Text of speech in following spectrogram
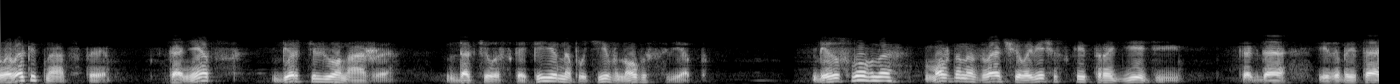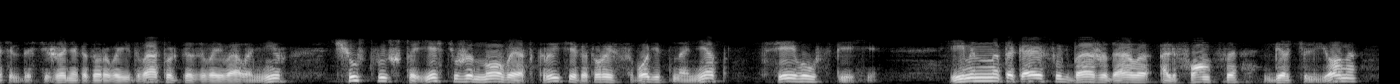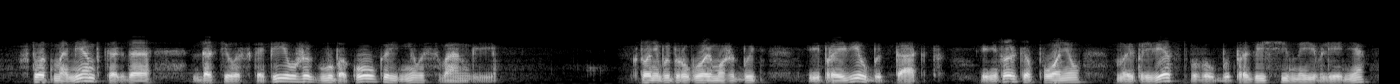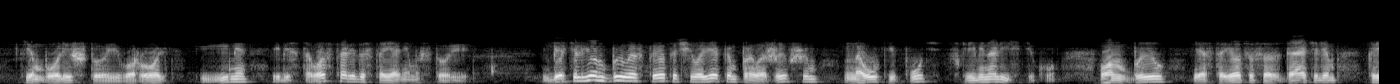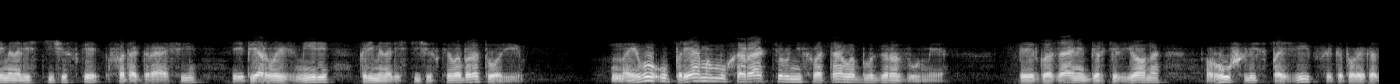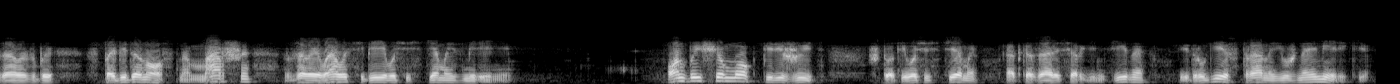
Глава 15. Конец бертильонажа. Дактилоскопия на пути в новый свет. Безусловно, можно назвать человеческой трагедией, когда изобретатель, достижение которого едва только завоевало мир, чувствует, что есть уже новое открытие, которое сводит на нет все его успехи. Именно такая судьба ожидала Альфонса Бертильона в тот момент, когда дактилоскопия уже глубоко укоренилась в Англии. Кто-нибудь другой, может быть, и проявил бы такт, и не только понял, но и приветствовал бы прогрессивные явления, тем более, что его роль и имя и без того стали достоянием истории. Бертильон был и остается человеком, проложившим науке путь в криминалистику. Он был и остается создателем криминалистической фотографии и первой в мире криминалистической лаборатории. На его упрямому характеру не хватало благоразумия. Перед глазами Бертильона рушились позиции, которые, казалось бы, в победоносном марше завоевала себе его система измерений. Он бы еще мог пережить, что от его системы отказались Аргентина и другие страны Южной Америки.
